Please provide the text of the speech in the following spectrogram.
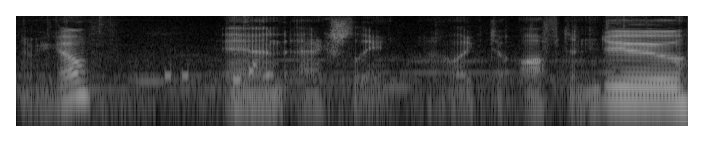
There we go. And actually, I like to often do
